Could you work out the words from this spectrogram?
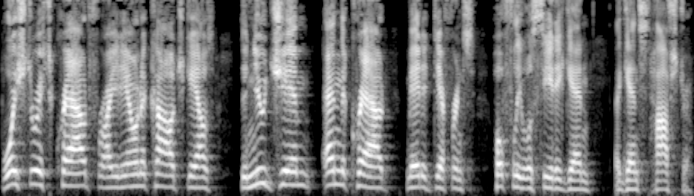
boisterous crowd for Iona College Gaels. The new gym and the crowd made a difference. Hopefully, we'll see it again against Hofstra.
